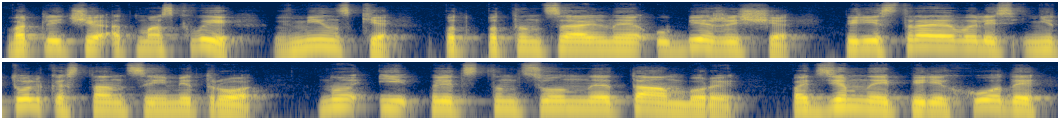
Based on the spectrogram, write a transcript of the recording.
В отличие от Москвы, в Минске под потенциальное убежище перестраивались не только станции метро, но и предстанционные тамбуры, подземные переходы,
